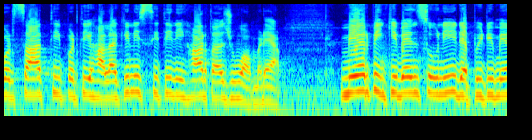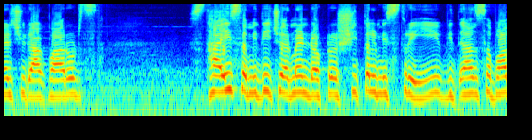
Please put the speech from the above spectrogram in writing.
વરસાદથી પડતી હાલાકીની સ્થિતિ નિહાળતા જોવા મળ્યા. Mayor Pinkiben Soni, deputy mayor Chirag Barot સ્થાયી સમિતિ ચેરમેન ડોક્ટર શીતલ મિસ્ત્રી, વિધાનસભા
